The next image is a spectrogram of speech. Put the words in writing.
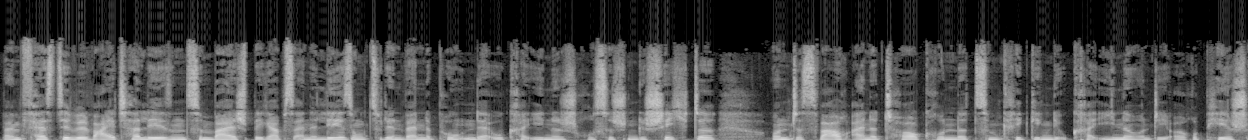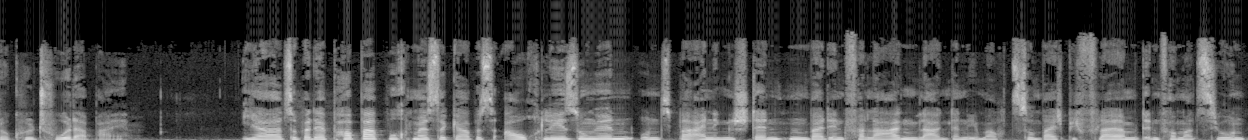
Beim Festival Weiterlesen zum Beispiel gab es eine Lesung zu den Wendepunkten der ukrainisch-russischen Geschichte und es war auch eine Talkrunde zum Krieg gegen die Ukraine und die europäische Kultur dabei. Ja, also bei der Pop-Up-Buchmesse gab es auch Lesungen und bei einigen Ständen bei den Verlagen lagen dann eben auch zum Beispiel Flyer mit Informationen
